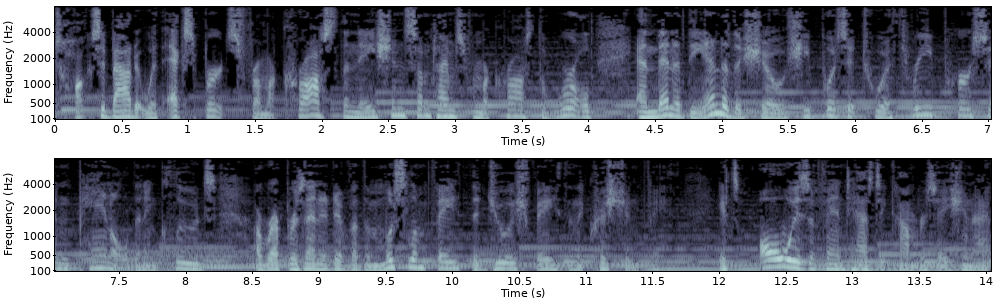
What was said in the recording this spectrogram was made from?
talks about it with experts from across the nation, sometimes from across the world, and then at the end of the show, she puts it to a three-person panel that includes a representative of the Muslim faith, the Jewish faith, and the Christian faith. It's always a fantastic conversation. I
